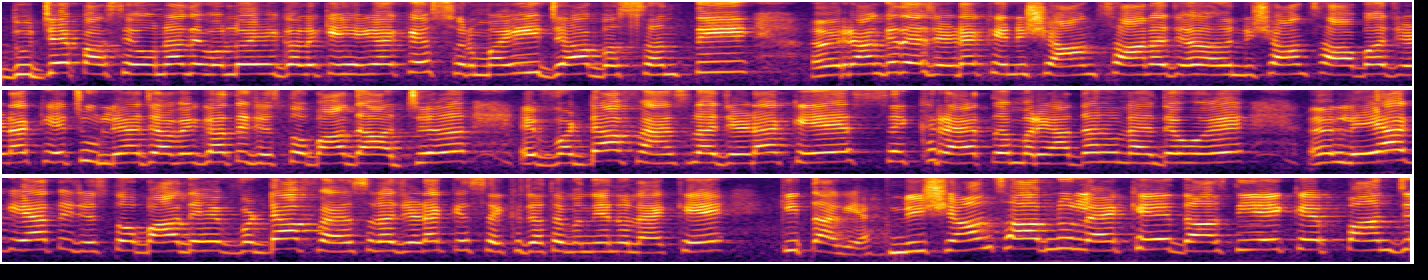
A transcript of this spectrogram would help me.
ਦੂਜੇ ਪਾਸੇ ਉਹਨਾਂ ਦੇ ਵੱਲੋਂ ਇਹ ਗੱਲ ਕਹੀ ਹੈ ਕਿ ਸੁਰਮਈ ਜਾਂ ਬਸੰਤੀ ਰੰਗ ਦੇ ਜਿਹੜਾ ਕਿ ਨਿਸ਼ਾਨ ਸਾਨ ਨਿਸ਼ਾਨ ਸਾਹਿਬ ਆ ਜਿਹੜਾ ਕਿ ਝੂਲਿਆ ਜਾਵੇਗਾ ਤੇ ਜਿਸ ਤੋਂ ਬਾਅਦ ਅੱਜ ਇਹ ਵੱਡਾ ਫੈਸਲਾ ਜਿਹੜਾ ਕਿ ਸਿੱਖ ਰਹਿਤ ਮਰਿਆਦਾ ਨੂੰ ਲੈਂਦੇ ਹੋਏ ਲਿਆ ਗਿਆ ਤੇ ਜਿਸ ਤੋਂ ਬਾਅਦ ਇਹ ਵੱਡਾ ਫੈਸਲਾ ਜਿਹੜਾ ਕਿ ਸਿੱਖ ਜਥੇਬੰਦੀਆਂ ਨੂੰ ਲੈ ਕੇ ਕੀਤਾ ਗਿਆ। ਨਿਸ਼ਾਨ ਸਾਹਿਬ ਨੂੰ ਲੈ ਕੇ ਦੱਸ ਦਈਏ ਕਿ ਪੰਜ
